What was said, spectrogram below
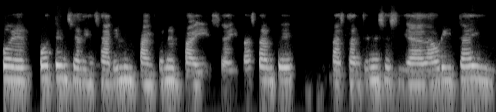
poder potencializar el impacto en el país. Hay bastante bastante necesidad ahorita y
